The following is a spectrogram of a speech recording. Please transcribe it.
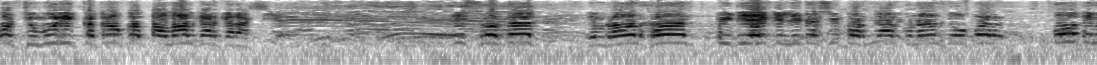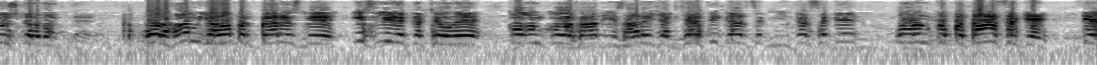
और जमहूरी कदरों को पामाल करके रख दिया है। इस वक्त इमरान खान पीटीआई की लीडरशिप और कारकुनान के ऊपर बहुत ही मुश्किल वक्त है। और हम यहाँ पर पेरिस में इसलिए इकट्ठे हुए कि उनको साथ इशारे यकजहती कर सके कर सके और उनको बता सके कि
